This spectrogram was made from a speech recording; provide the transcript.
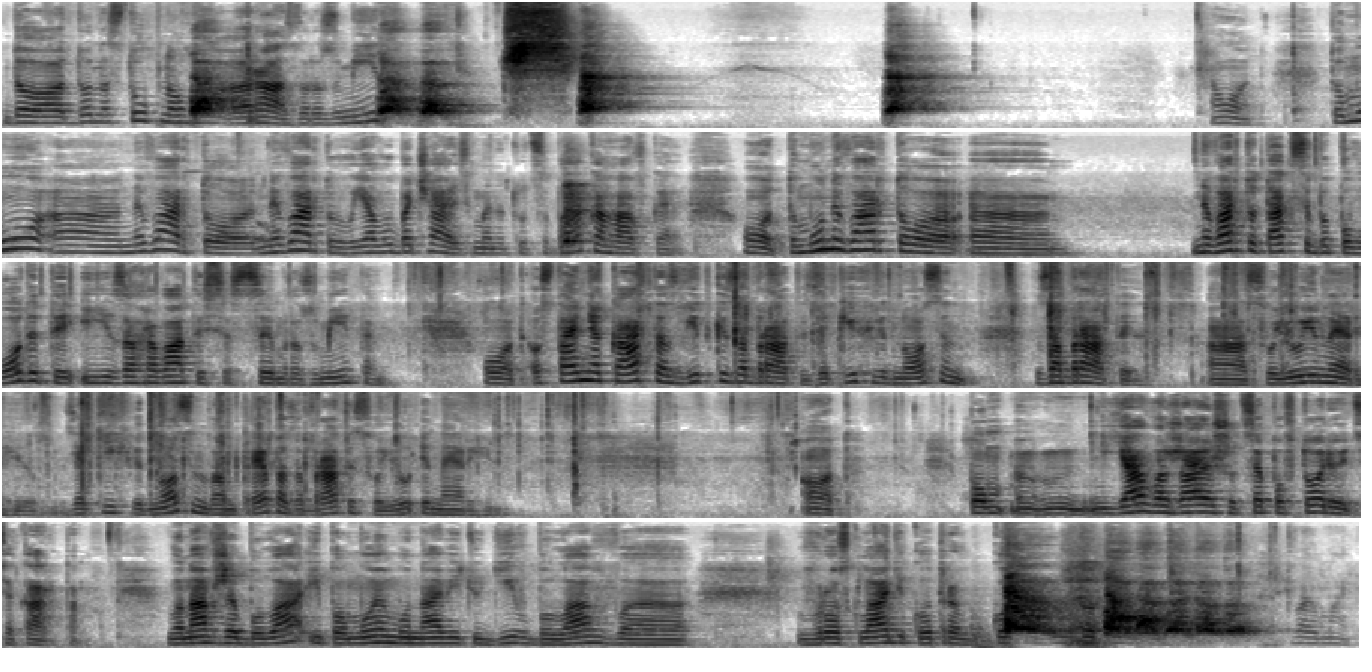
до, до наступного разу, розумієте? От. Тому е, не варто, не варто, я вибачаюсь, в мене тут собака гавкає. От, тому не варто, е, не варто так себе поводити і заграватися з цим, розумієте? От, остання карта, звідки забрати, з яких відносин забрати е, свою енергію, з яких відносин вам треба забрати свою енергію. От. Я вважаю, що це повторюється карта. Вона вже була, і, по-моєму, навіть у Дів була в, е, в розкладі, котра, котра до того. Твою мать.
